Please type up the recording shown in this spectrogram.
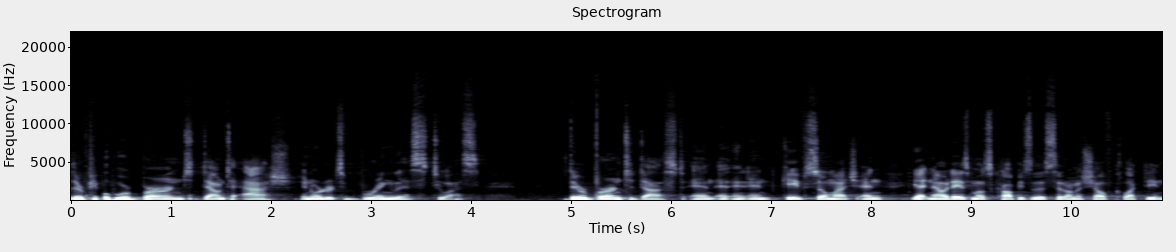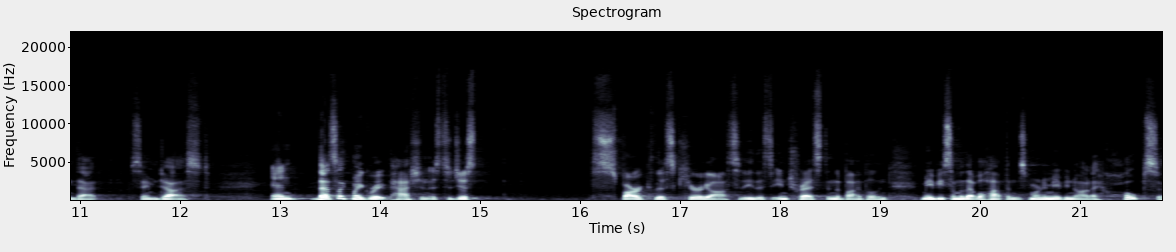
There are people who were burned down to ash in order to bring this to us. They were burned to dust and, and, and gave so much. And yet nowadays, most copies of this sit on a shelf collecting that same dust. And that's like my great passion is to just spark this curiosity, this interest in the Bible. And maybe some of that will happen this morning, maybe not. I hope so.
